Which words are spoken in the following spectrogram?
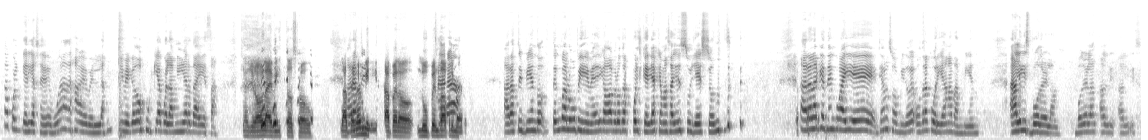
esta porquería se ve buena, déjame verla. Y me quedo juqueada con la mierda esa. Yo no la he visto, so. La Ahora tengo en mi lista, pero Lupin va primero. Ahora estoy viendo, tengo a Lupi y me he dedicado a ver otras porquerías que han salido en suggestions. Ahora la que tengo ahí es, ya no se me olvidó, es otra coreana también. Alice Borderland. Borderland, Ali- Alice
